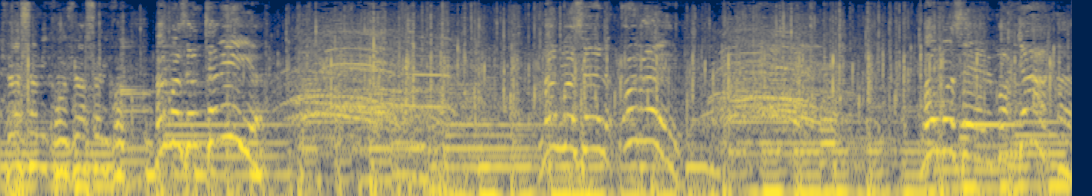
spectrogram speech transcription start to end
Je lâcher un micro, je vais lâcher un micro. Mademoiselle Camille. Mademoiselle Audrey. Mademoiselle Morgane.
